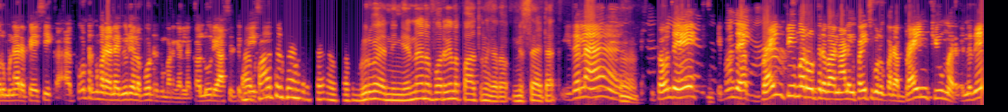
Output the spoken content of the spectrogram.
ஒரு மணி நேரம் பேசி போட்டிருக்க பாருங்க வீடியோல போட்டிருக்க பாருங்க இல்ல கல்லூரி ஆசிரியர் இருக்கேன். குருவே நீங்க என்னென்ன போறீங்களோ பாத்துனுக்கிறோம் மிஸ் ஆயிட்டேன் இதெல்லாம். இப்ப வந்து இப்ப வந்து பிரைன் டியூமர் ஒருத்தர் நாளைக்கு பயிற்சி கொடுக்க போற பிரைன் டியூமர் என்னது?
